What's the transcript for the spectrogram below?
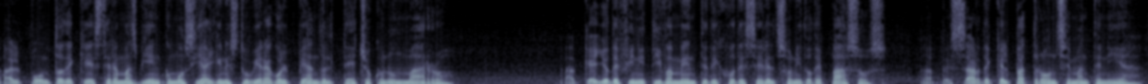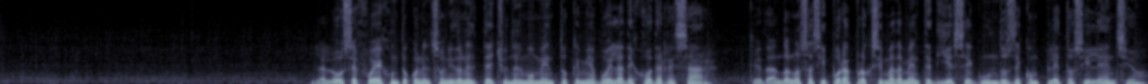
al punto de que este era más bien como si alguien estuviera golpeando el techo con un marro. Aquello definitivamente dejó de ser el sonido de pasos, a pesar de que el patrón se mantenía. La luz se fue junto con el sonido en el techo en el momento que mi abuela dejó de rezar, quedándonos así por aproximadamente diez segundos de completo silencio,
